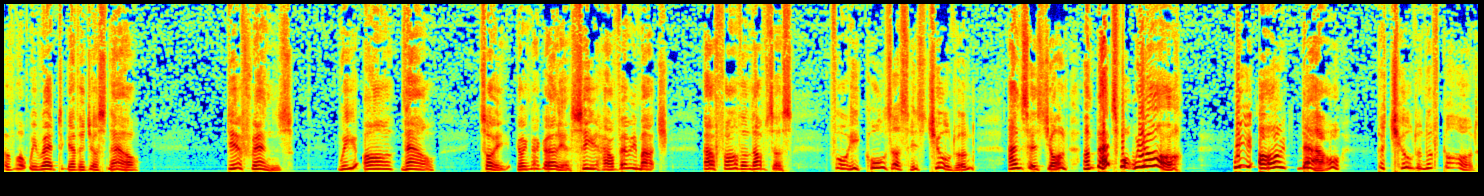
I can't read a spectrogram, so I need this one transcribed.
of what we read together just now. Dear friends, we are now, sorry, going back earlier, see how very much our Father loves us, for he calls us his children, and says John, and that's what we are. We are now the children of God,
